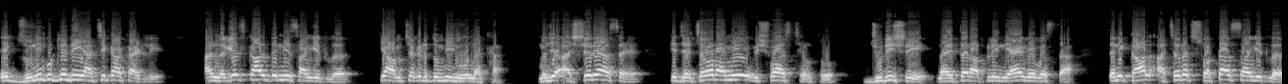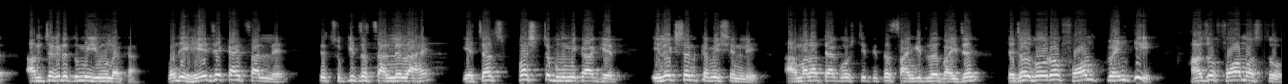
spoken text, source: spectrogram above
एक जुनी कुठली ती याचिका काढली आणि लगेच काल त्यांनी सांगितलं की आमच्याकडे तुम्ही येऊ नका. म्हणजे आश्चर्य असं आहे की ज्याच्यावर आम्ही विश्वास ठेवतो ज्युडिशरी नाहीतर आपली न्याय व्यवस्था त्यांनी काल अचानक स्वतः सांगितलं आमच्याकडे तुम्ही येऊ नका. म्हणजे हे जे काय चाललंय ते चुकीचं चाललेलं आहे. याच्यात स्पष्ट भूमिका घेत इलेक्शन कमिशनने आम्हाला त्या गोष्टी तिथं सांगितलं पाहिजे. त्याच्याचबरोबर फॉर्म ट्वेंटी हा जो फॉर्म असतो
